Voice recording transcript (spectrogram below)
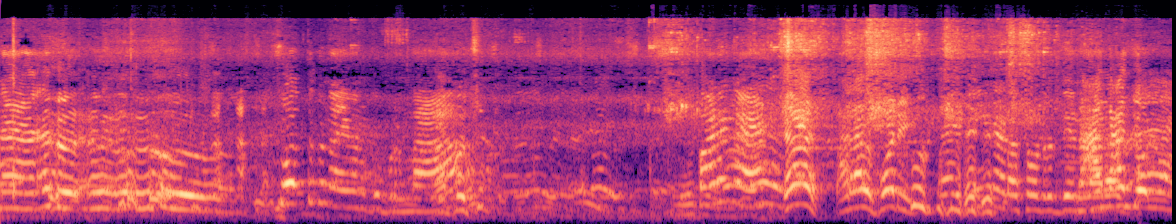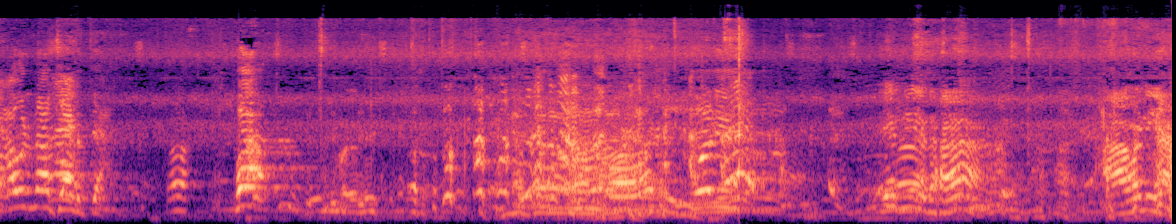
நான் சொத்துக்கு நைனான் கூப்பிடுறா பாருங்க. வராத போடி. சொல்றது? நான் தான் சொல்லுவேன். அவரு நான் சொல்லிட்டேன். என்னடா அவனியா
